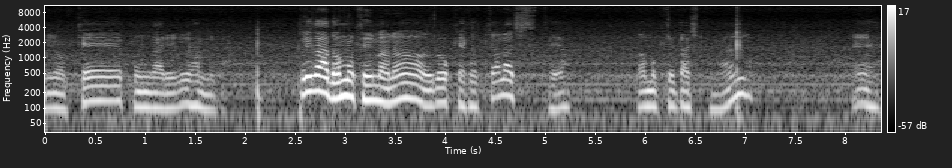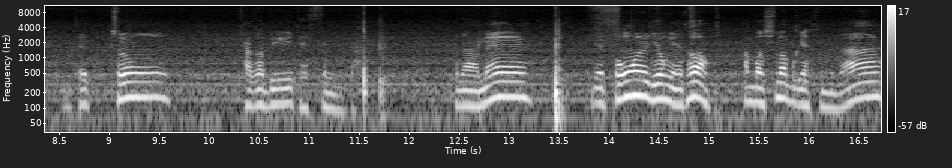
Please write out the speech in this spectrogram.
이렇게 분갈이를 합니다. 뿌리가 너무 길면은 이렇게 해서 잘라주세요 돼요. 너무 길다 싶으면 예, 대충 작업이 됐습니다. 그 다음에 이제 봉을 이용해서 한번 심어 보겠습니다.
